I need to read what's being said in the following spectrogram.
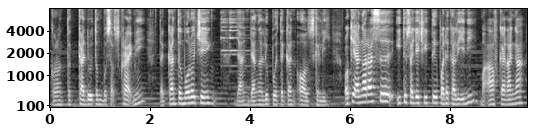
korang tekan dulu tombol subscribe ni, tekan tombol loceng dan jangan lupa tekan all sekali. Okey, Angah rasa itu saja cerita pada kali ini. Maafkan Angah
